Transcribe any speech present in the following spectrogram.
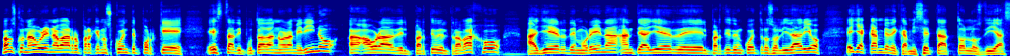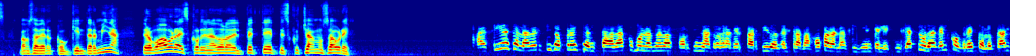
Vamos con Aure Navarro para que nos cuente por qué esta diputada Nora Merino, ahora del Partido del Trabajo, ayer de Morena, anteayer del Partido Encuentro Solidario, ella cambia de camiseta todos los días. Vamos a ver con quién termina, pero ahora es coordinadora del PT. Te escuchamos, Aure. Sido presentada como la nueva coordinadora del Partido del Trabajo para la siguiente legislatura del Congreso local,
